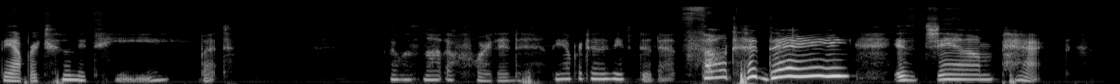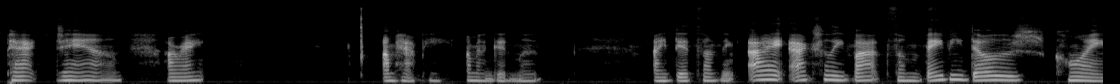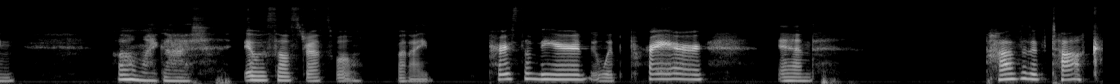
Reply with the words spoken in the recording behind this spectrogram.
the opportunity, but I was not afforded the opportunity to do that. So today is jam packed, packed jam. All right. I'm happy. I'm in a good mood. I did something. I actually bought some baby Doge coin. Oh my gosh. It was so stressful, but I persevered with prayer and positive talk.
